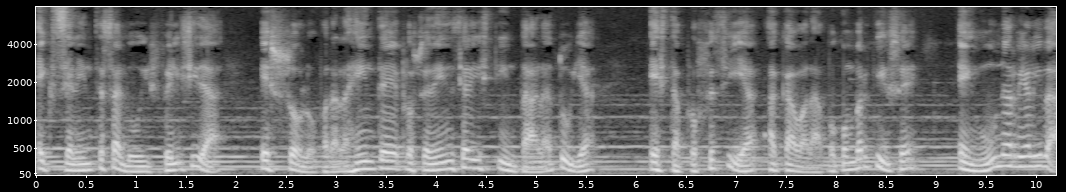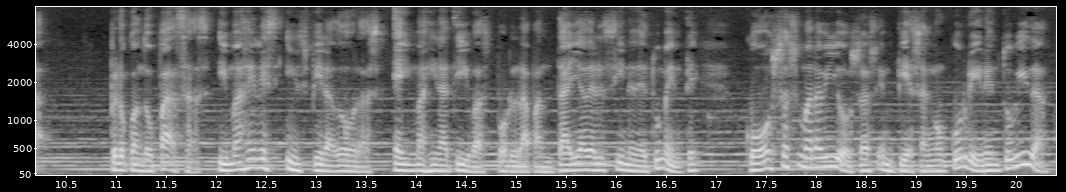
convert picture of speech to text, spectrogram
excelente salud y felicidad es solo para la gente de procedencia distinta a la tuya, esta profecía acabará por convertirse en una realidad. Pero cuando pasas imágenes inspiradoras e imaginativas por la pantalla del cine de tu mente, cosas maravillosas empiezan a ocurrir en tu vida.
